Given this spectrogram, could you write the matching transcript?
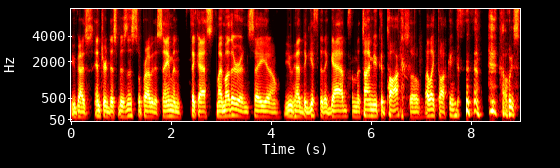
you guys entered this business, so probably the same. And I think I asked my mother and say, you know, you had the gift of the gab from the time you could talk. So I like talking. always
